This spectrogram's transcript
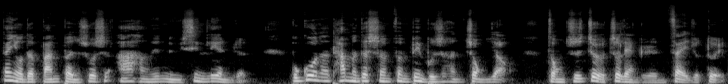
但有的版本说是阿航的女性恋人。不过呢，他们的身份并不是很重要。总之，就有这两个人在就对了。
